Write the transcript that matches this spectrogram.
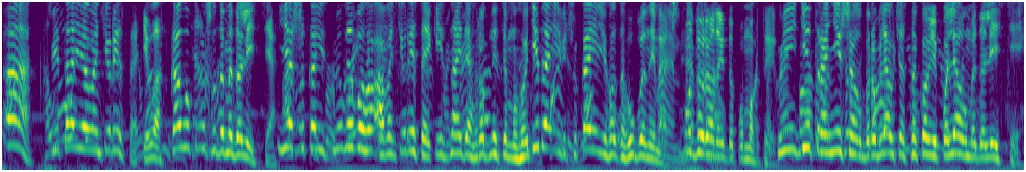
А, вітаю авантюриста і ласкаво прошу до медолісся. Я шукаю сміливого авантюриста, який знайде гробницю мого діда і відшукає його загублений меч. Буду радий допомогти. Мій дід раніше обробляв часникові поля у медоліссі,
